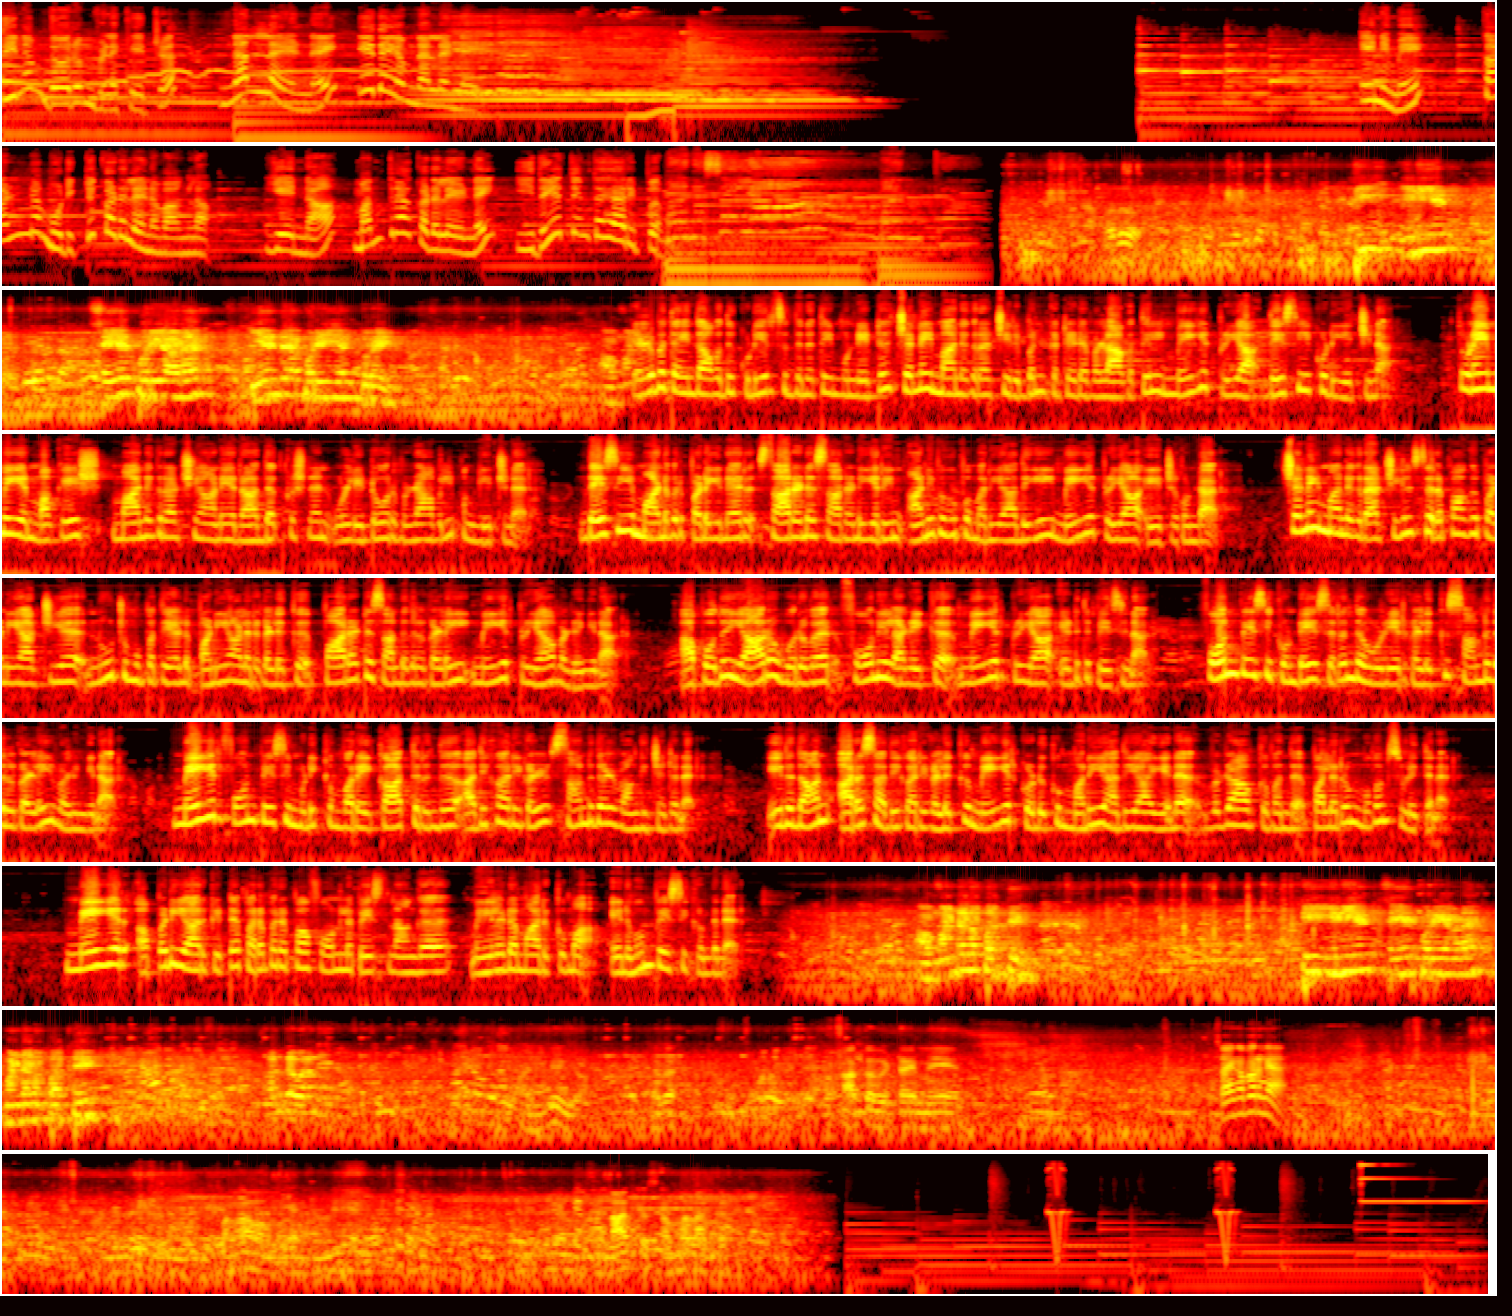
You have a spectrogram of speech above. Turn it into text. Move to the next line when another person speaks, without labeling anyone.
தினம்தோறும் விளக்கேற்ற நல்ல எண்ணெய் இதயம் நல்லெண்ணெய். இனிமே கண்ணை மூடிட்டு கடலை எண்ணெய் வாங்கலாம். ஏன்னா மந்த்ரா கடலை எண்ணெய் இதயத்தின் தயாரிப்பு.
செயற்பொறியாளர் இயந்திர பொறியியல் துறை.
எழுபத்தைந்தாவது குடியரசு தினத்தை முன்னிட்டு சென்னை மாநகராட்சி ரிப்பன் கட்டிட வளாகத்தில் மேயர் பிரியா தேசிய கொடியேற்றினார். துணை மேயர் மகேஷ் மாநகராட்சி ஆணையர் ராதாகிருஷ்ணன் உள்ளிட்டோர் விழாவில் பங்கேற்றனர். தேசிய மாணவர் படையினர் சாரண சாரணியரின் அணிவகுப்பு மரியாதையை மேயர் பிரியா ஏற்றுக்கொண்டார். சென்னை மாநகராட்சியில் சிறப்பாக பணியாற்றிய நூற்று முப்பத்தி ஏழு பணியாளர்களுக்கு பாராட்டு சான்றிதழ்களை மேயர் பிரியா வழங்கினார். அப்போது யாரோ ஒருவர் போனில் அழைக்க மேயர் பிரியா எடுத்து பேசினார். போன் பேசிக் கொண்டே சிறந்த ஊழியர்களுக்கு சான்றிதழ்களை வழங்கினார். மேயர் போன் பேசி முடிக்கும் வரை காத்திருந்து அதிகாரிகள் சான்றிதழ் வாங்கிச் சென்றனர். இதுதான் அரசு அதிகாரிகளுக்கு மேயர் கொடுக்கும் மரியாதையா என விழாவுக்கு வந்த பலரும் முகம் சுளித்தனர். மேயர் அப்படி யார்கிட்ட பரபரப்பா போன்ல பேசினாங்க? மேலிடமா இருக்குமா? எனவும் பேசிக் கொண்டனர்.
மண்டலம் பத்து. டி இனியன் செயற்பொறியாளர் மண்டலம் பத்து.
ஐயோ ஆக்க விட்டாய் மேயர் சார் பாருங்க. பண்ணலாம். லாக்கு செம்ம லாக்கு.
